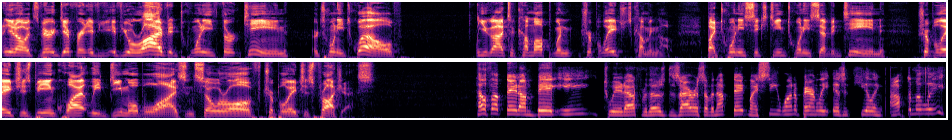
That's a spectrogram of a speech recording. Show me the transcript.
You know, it's very different if you if you arrived in 2013 or 2012, you got to come up when Triple H is coming up. By 2016, 2017 Triple H is being quietly demobilized, and so are all of Triple H's projects. Health update on Big E. Tweeted out for those desirous of an update. My C1 apparently isn't healing optimally.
